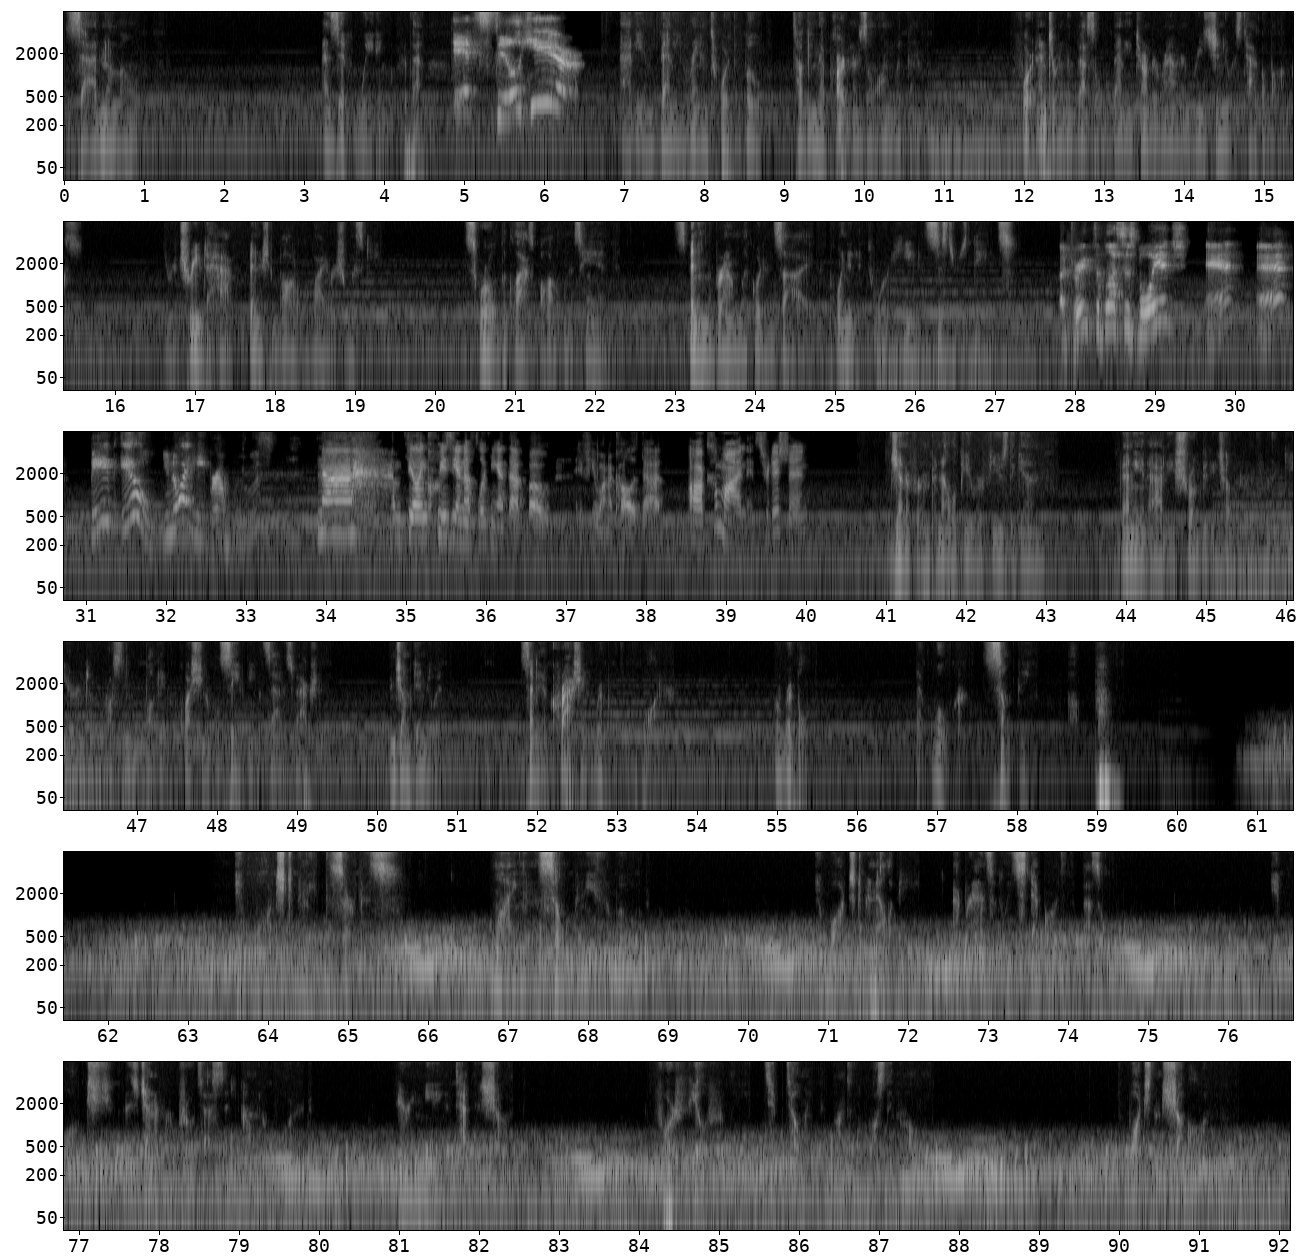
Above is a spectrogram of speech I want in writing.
sad and alone, as if waiting for them. It's still here! Addie and Benny ran toward the boat, tugging their partners along with them. Before entering the vessel, Benny turned around and reached into his tackle box. He retrieved a half finished bottle of Irish whiskey. He swirled the glass bottle in his hand, spinning the brown liquid inside, and pointed it toward he and his sister's dates. A drink to bless his voyage? Eh? Eh? Babe, ew! You know I hate brown booze. Nah, I'm feeling queasy enough looking at that boat. If if you want to call it that. Aw, come on, it's tradition. Jennifer and Penelope refused again. Benny and Addie shrugged at each other and threw the gear into the rusting bucket of questionable safety with satisfaction, and jumped into it, sending a crashing ripple through the water. A ripple that woke something up. It watched beneath the surface, lying in the silt beneath the boat. It watched Penelope apprehensively step onto the vessel. It watched as Jennifer protested coming aboard, fearing needing a tetanus shot, before fearfully tiptoeing onto the rusting hull. It watched them shove off,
